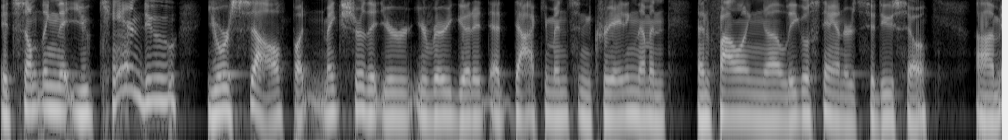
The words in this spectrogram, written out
It's something that you can do yourself, but make sure that you're you're very good at, at documents and creating them and and following uh, legal standards to do so. Um,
